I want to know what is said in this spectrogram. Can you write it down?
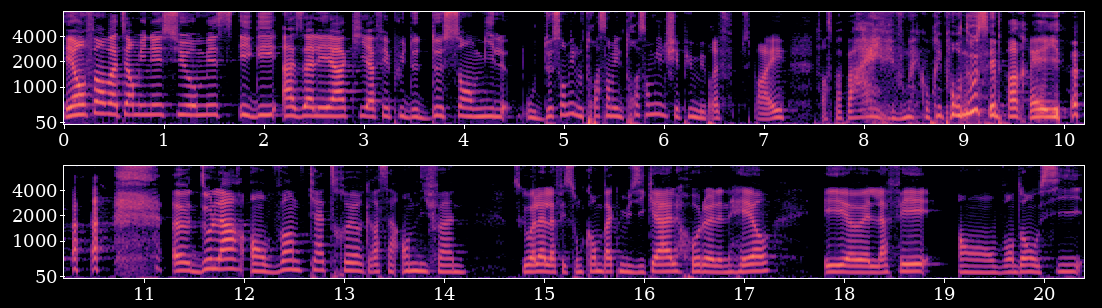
Et enfin, on va terminer sur Miss Iggy Azalea qui a fait plus de 200 000 ou 200 000 ou 300 000, 300 000, je sais plus, mais bref, c'est pareil. Enfin, c'est pas pareil, mais vous m'avez compris, pour nous, c'est pareil. euh, dollars en 24 heures grâce à OnlyFans. Parce que voilà, elle a fait son comeback musical, Hotter Than Hell, et euh, elle l'a fait en vendant aussi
